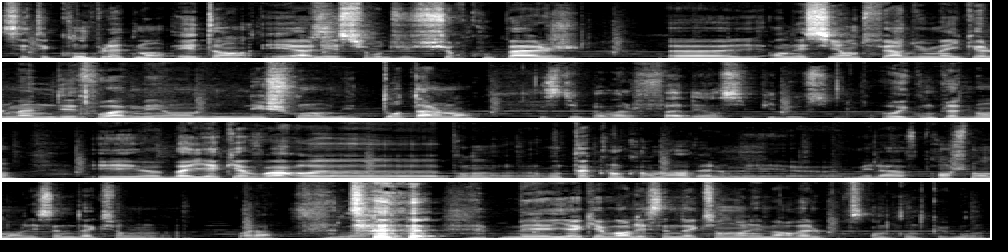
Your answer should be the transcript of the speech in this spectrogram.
s'était complètement éteint et allait sur du surcoupage. Euh, en essayant de faire du Michael Mann des fois, mais en échouant, mais totalement. C'était pas mal fade et insipide aussi. Oui, complètement. Et euh, bah, il y a qu'à voir. euh, bon, on tacle encore Marvel, mais, euh, mais là, franchement, dans les scènes d'action, euh, voilà. Ouais. mais il y a qu'à voir les scènes d'action dans les Marvel pour se rendre compte que bon,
